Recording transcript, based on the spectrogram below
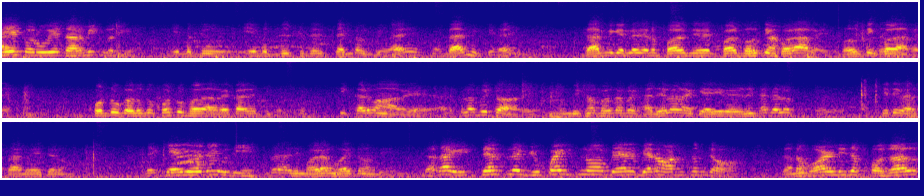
તે કરું એ ધાર્મિક નથી એ બધું એ બધું સેકલ કહેવાય ધાર્મિક કહેવાય. ધાર્મિક એટલે એનું ફળ જે ફળ ભૌતિક ફળ આવે. ભૌતિક ફળ આવે. ખોટું કરું તો ખોટું ફળ આવે કડવા આવે અને પેલા મીઠો આવે. તો મીઠા ફળ તો આપણે ખાધેલો ને કેરી વેરી નહીં ખાધેલો? કેટલી વાર સ્વાદ હોય છે એનો? તે કેરી હોય કઈ બધી. બસ હોય તો નથી. દાદા ઇટસેલ્ફ ને વ્યૂ પોઈન્ટ નો બે બે નો અર્થ સમજાવો. તેનો- the world is a puzzle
